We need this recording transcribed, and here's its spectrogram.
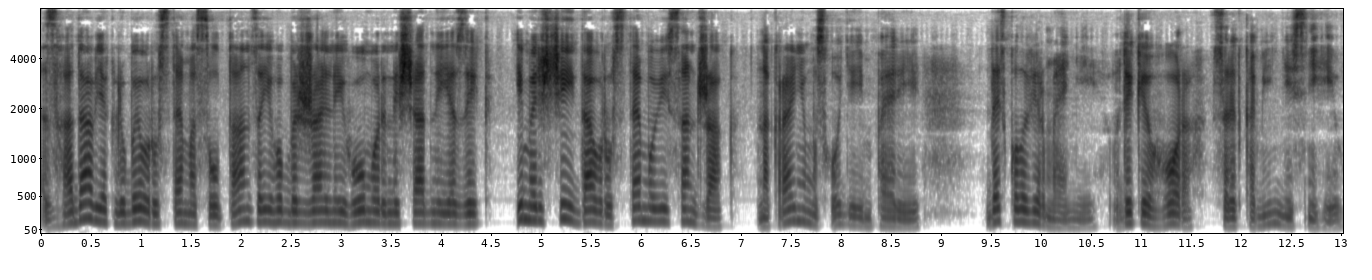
Згадав, як любив Рустема султан за його безжальний гумор і нещадний язик, і мерщій дав Рустемові санджак на крайньому сході імперії десь коло Вірменії, в диких горах серед каміння і снігів.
